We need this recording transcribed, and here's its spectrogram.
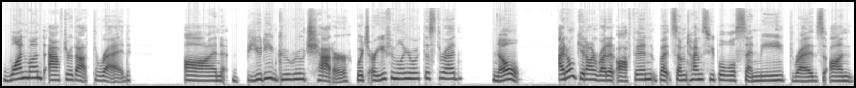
one month after that thread on Beauty Guru Chatter, which are you familiar with this thread? No. I don't get on Reddit often, but sometimes people will send me threads on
